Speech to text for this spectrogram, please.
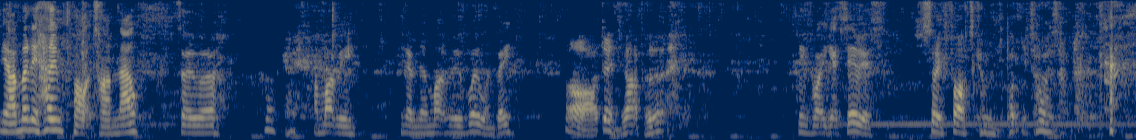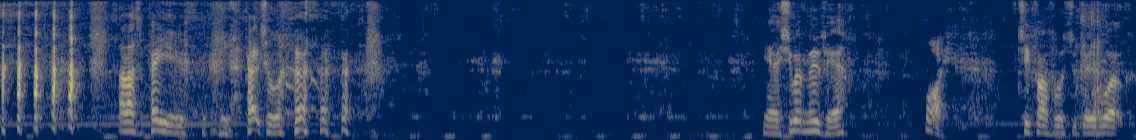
Yeah, I'm only home part time now, so uh, Okay. I might be, you never know, I might move away one day. Oh, I don't think that it. Things might get serious. So far to come and pump your tyres up. I'll have to pay you Yeah. petrol. yeah, she won't move here. Why? Too far for us to go to work.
